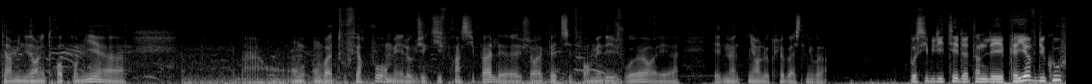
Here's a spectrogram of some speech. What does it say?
terminer dans les trois premiers eh ben, on, va tout faire pour. Mais l'objectif principal je le répète c'est de former des joueurs et de maintenir le club à ce niveau là. Possibilité d'atteindre les playoffs du coup?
